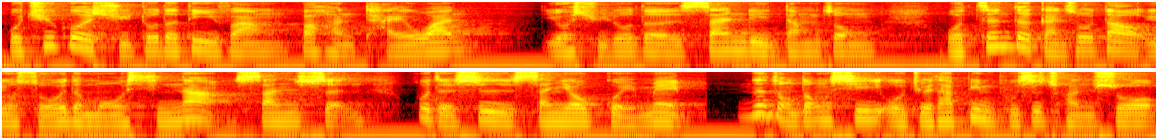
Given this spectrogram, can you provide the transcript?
我去过许多的地方，包含台湾。有许多的山林当中，我真的感受到有所谓的摩西娜山神，或者是山妖鬼魅那种东西。我觉得它并不是传说，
